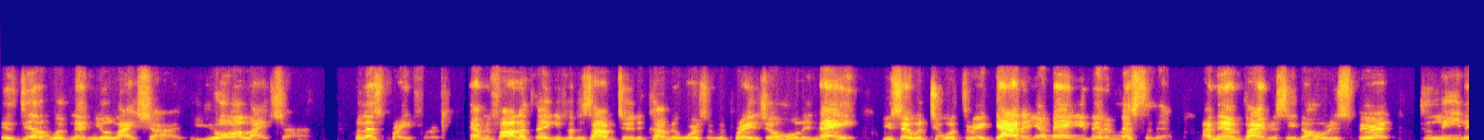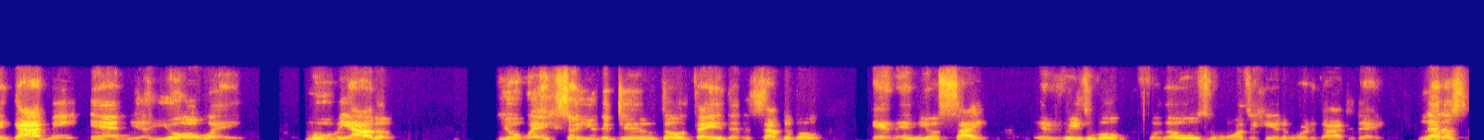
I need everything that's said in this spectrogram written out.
is dealing with letting your light shine, your light shine. But let's pray first. Heavenly Father, thank you for this opportunity to come and worship and praise your holy name. You said with two or three gathered in your name, you be in the midst of them. I now invite to receive the Holy Spirit to lead and guide me in your way. Move me out of your way so you can do those things that are acceptable and in your sight is reasonable for those who want to hear the word of God today. Let us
